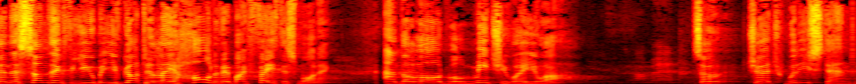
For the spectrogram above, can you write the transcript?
Then there's something for you, but you've got to lay hold of it by faith this morning. And the Lord will meet you where you are. Amen. So, church, will you stand?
